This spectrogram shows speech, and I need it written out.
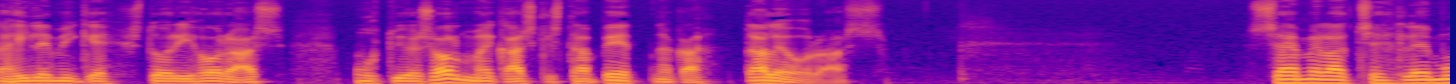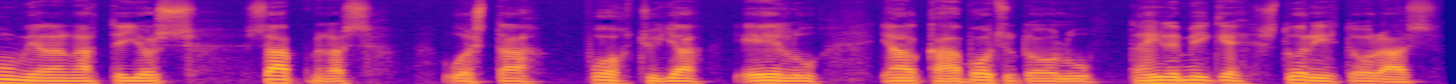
tai hilemike stori horas, mutta jos olma kaskista petnaka taleoras. Sämelatse le muun mielan, jos sapmelas uostaa pohju ja elu ja alkaa potsutoulu, tai hilemike stori toras,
